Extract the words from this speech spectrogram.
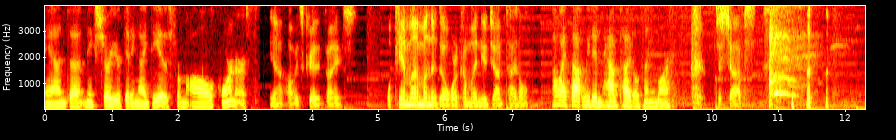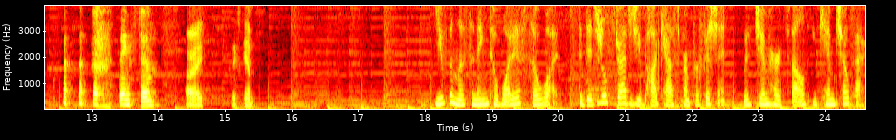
and uh, make sure you're getting ideas from all corners. Yeah, always great advice. Well, Kim, I'm going to go work on my new job title. Oh, I thought we didn't have titles anymore. Just jobs. Thanks, Jim. All right. Thanks, Kim. You've been listening to What If So What, the digital strategy podcast from Perficient with Jim Hertzfeld and Kim Czopek.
